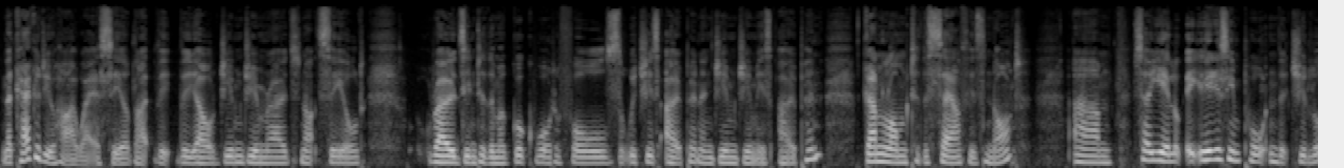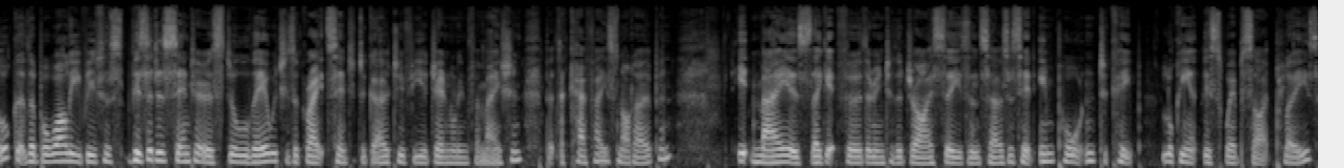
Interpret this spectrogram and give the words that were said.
and the Kakadu Highway are sealed, like the, the old Jim Jim road's not sealed roads into the Maguk waterfalls, which is open, and Jim Jim is open. Gunlom to the south is not. Um, so yeah, look, it is important that you look. The Bowali Visitors Centre is still there, which is a great centre to go to for your general information, but the cafe is not open. It may as they get further into the dry season. So as I said, important to keep looking at this website, please,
